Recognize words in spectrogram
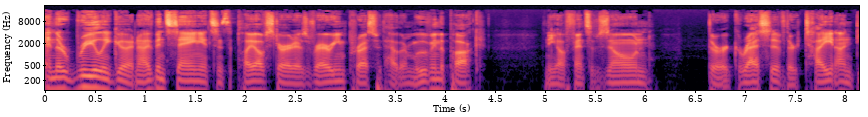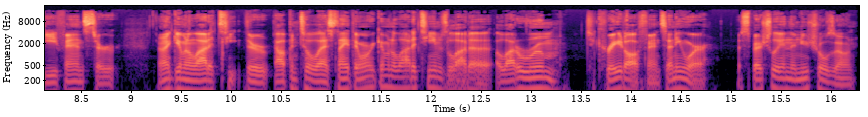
And they're really good. And I've been saying it since the playoffs started. I was very impressed with how they're moving the puck in the offensive zone. They're aggressive. They're tight on defense. They're they're not giving a lot of te- they're up until last night. They weren't giving a lot of teams a lot of a lot of room to create offense anywhere, especially in the neutral zone.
